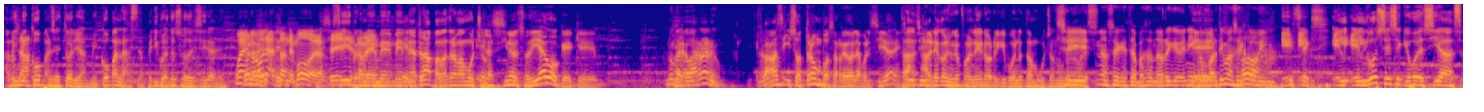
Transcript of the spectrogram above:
A mí O sea, me copan esa historia, me copan las, las películas de esos de seriales. Bueno, ahora están de moda las series Sí, pero me, me, atrapa, me atrapa mucho. El asesino del Zodíaco que, que Nunca lo agarraron. Además hizo trompos alrededor de la policía. Está, Hablé con el micrófono negro, Ricky, porque no estamos escuchando nunca. Sí, no sé qué está pasando, Ricky. Vení, Eh, compartimos el oh, COVID. eh, eh, el, el goce ese que vos decías,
